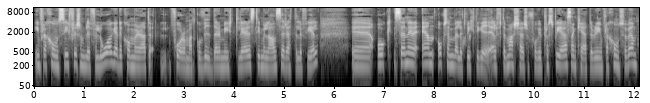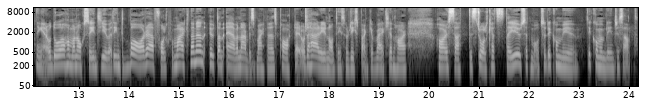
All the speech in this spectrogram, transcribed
inflationssiffror som blir för låga, det kommer att få dem att gå vidare med ytterligare stimulanser, rätt eller fel. Eh, och sen är det en, också en väldigt viktig grej. 11 mars här så får vi Prosperas enkät över inflationsförväntningar och då har man också intervjuat inte bara folk på marknaden utan även arbetsmarknadens parter. Och det här är ju någonting som Riksbanken verkligen har, har satt strålkastarljuset mot. Så det kommer ju det kommer bli intressant.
